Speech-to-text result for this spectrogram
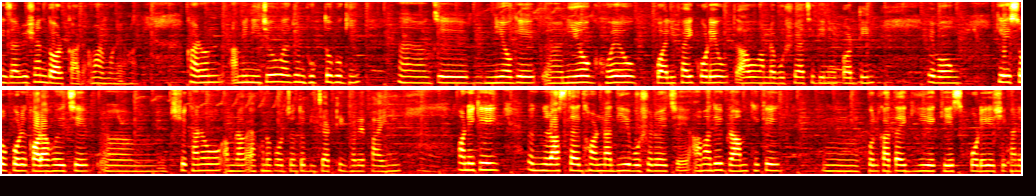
রিজার্ভেশন দরকার আমার মনে হয়। কারণ আমি নিজেও একজন ভুক্তভোগী যে নিয়োগে নিয়োগ হয়েও কোয়ালিফাই করেও তাও আমরা বসে আছি দিনের পর দিন এবং কেসও করে করা হয়েছে সেখানেও আমরা এখনও পর্যন্ত বিচার ঠিকভাবে পাইনি। অনেকেই রাস্তায় ধর্ণা দিয়ে বসে রয়েছে। আমাদের গ্রাম থেকে কলকাতায় গিয়ে কেস করে সেখানে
